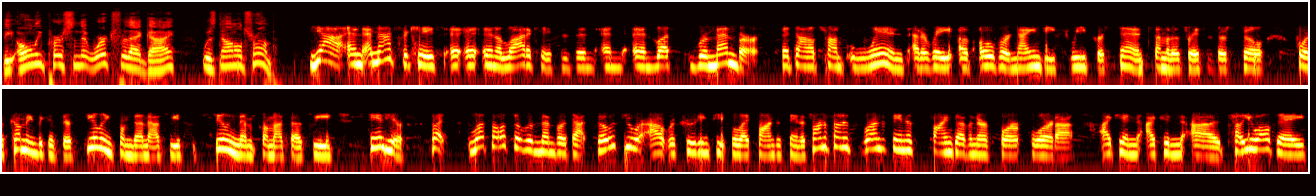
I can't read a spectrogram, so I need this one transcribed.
The only person that worked for that guy was Donald Trump. Yeah, and, and that's the case in a lot of cases. And, and, and let's remember that Donald Trump wins at a rate of over 93%. Some of those races are still forthcoming because they're stealing from them as we stealing them from us as we stand here. But let's also remember that those who are out recruiting people like Ron DeSantis, Ron DeSantis, Ron DeSantis, fine governor for Florida. I can I can uh, tell you all day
